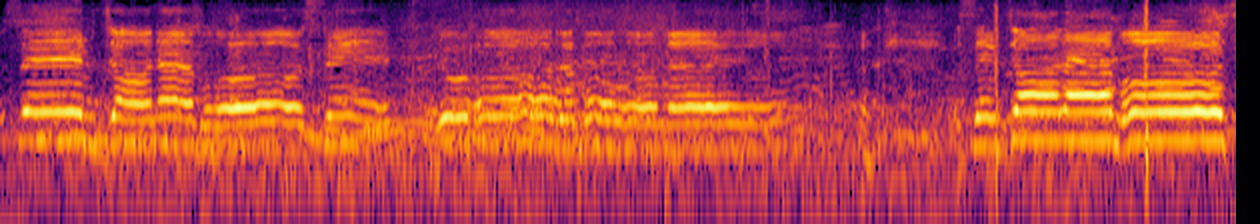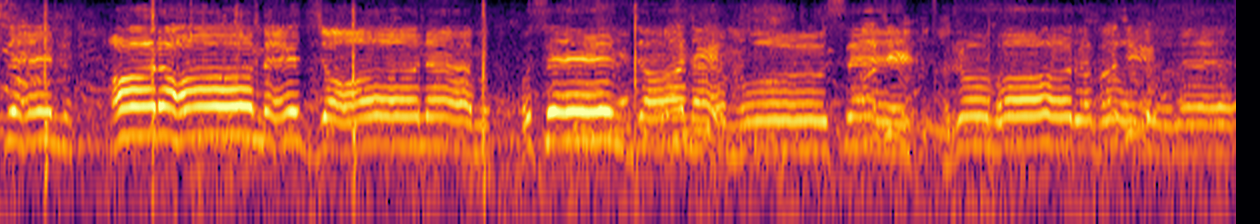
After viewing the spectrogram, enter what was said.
حسین جانم حسین روح حسین جانم حسین آرام جانم حسین جانم حسین روح روانه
